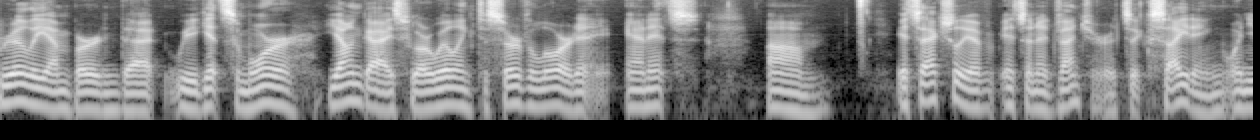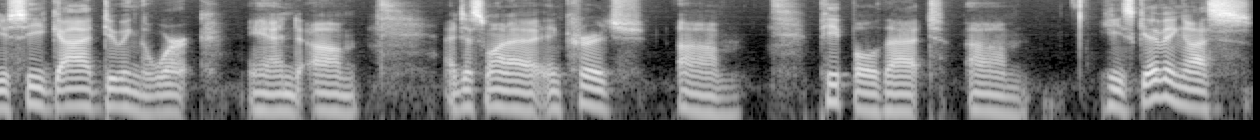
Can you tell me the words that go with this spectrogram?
really am burdened that we get some more young guys who are willing to serve the Lord, and, and it's um, it's actually a, it's an adventure. It's exciting when you see God doing the work, and um, I just want to encourage um, people that um, He's giving us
